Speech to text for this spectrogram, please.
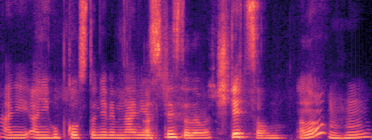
Ani, ani húbkou si to neviem A s naniesť. čím sa dávaš? Štecom. Áno? Mhm.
